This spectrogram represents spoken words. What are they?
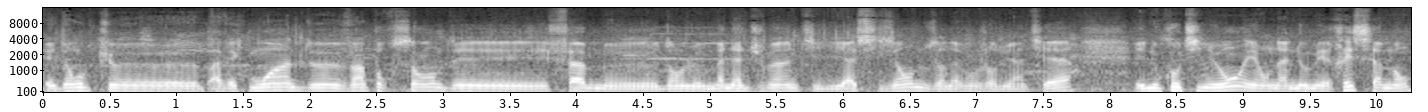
Et donc, euh, avec moins de 20% des femmes euh, dans le management il y a six ans, nous en avons aujourd'hui un tiers. Et nous continuons et on a nommé récemment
